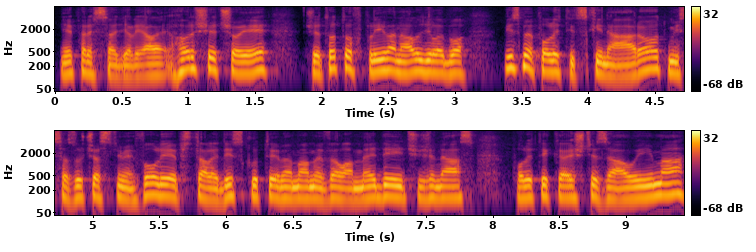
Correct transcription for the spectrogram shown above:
nepresadili. Ale horšie, čo je, že toto vplýva na ľudí, lebo my sme politický národ, my sa zúčastňujeme volieb, stále diskutujeme, máme veľa médií, čiže nás politika ešte zaujíma.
